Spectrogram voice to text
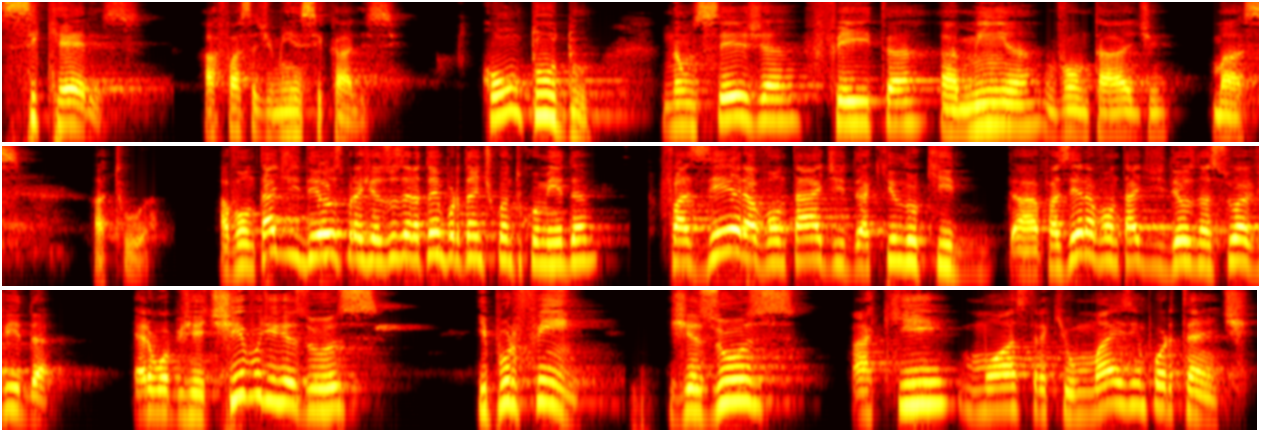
se queres, afasta de mim esse cálice. Contudo, não seja feita a minha vontade, mas a tua. A vontade de Deus para Jesus era tão importante quanto comida. Fazer a vontade daquilo que fazer a vontade de Deus na sua vida era o objetivo de Jesus. E por fim, Jesus aqui mostra que o mais importante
